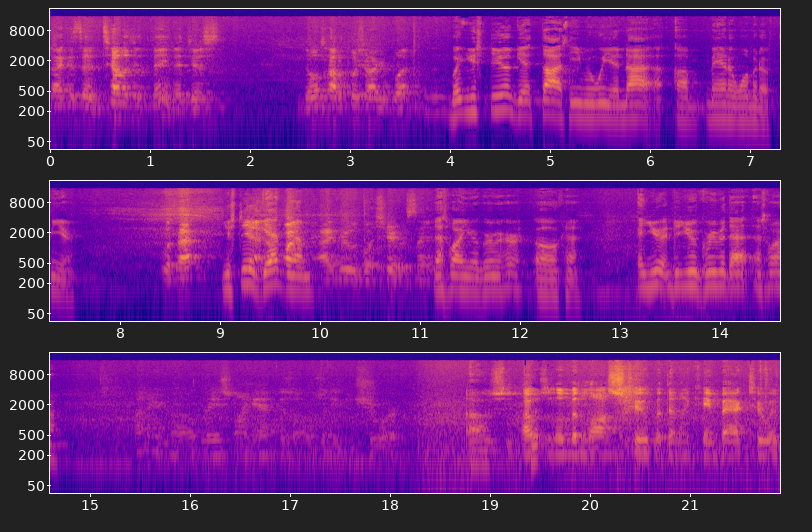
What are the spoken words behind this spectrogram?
like it's an intelligent thing that just knows how to push all your buttons. And But you still get thoughts even when you're not a a man or woman of fear. what's that? You still Yeah, get that's them. I agree with what Sherry was saying. That's why you agree with her? Oh, okay. And you, do you agree with that as well? I didn't uh, raise my hand because I wasn't even sure. Uh, I was, I was a little bit lost too, but then I came back to it,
